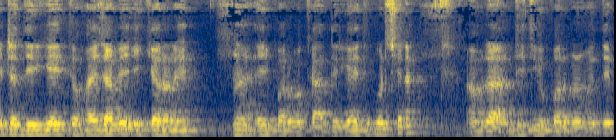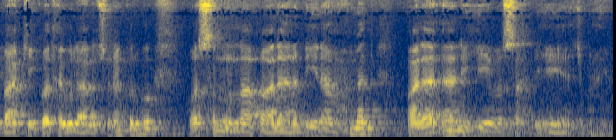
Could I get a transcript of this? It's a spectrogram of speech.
এটা দীর্ঘায়িত হয়ে যাবে, এই কারণে এই পর্বকে আর দীর্ঘায়িত করছে না। আমরা দ্বিতীয় পর্বের মধ্যে বাকি কথাগুলো আলোচনা করব। ওসল্লাহ আলা নবীনা আহমদ আলা আলহি ওসাহি আজমাইন।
